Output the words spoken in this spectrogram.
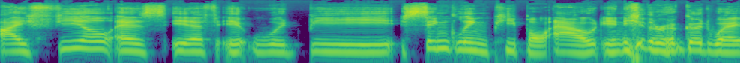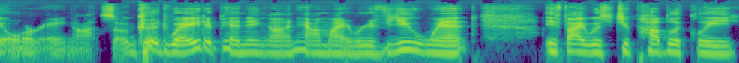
I feel as if it would be singling people out in either a good way or a not so good way, depending on how my review went, if I was to publicly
